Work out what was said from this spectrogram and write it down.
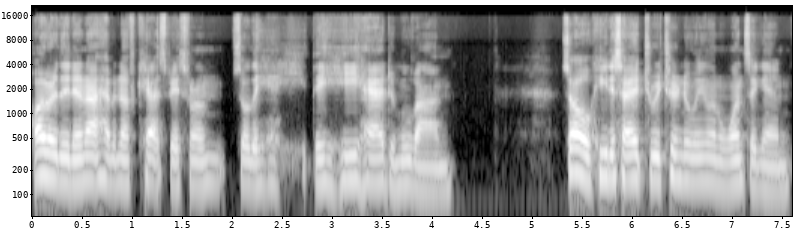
However, they did not have enough cap space for him, so they, they he had to move on. So he decided to return to New England once again.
